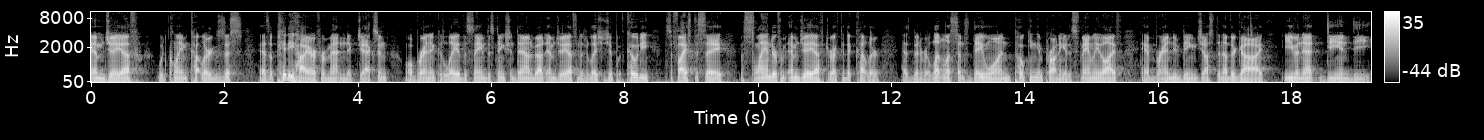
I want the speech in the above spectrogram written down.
MJF would claim Cutler exists as a pity hire for Matt and Nick Jackson, while Brandon could lay the same distinction down about MJF and his relationship with Cody. Suffice to say, the slander from MJF directed at Cutler has been relentless since day one, poking and prodding at his family life, at Brandon being just another guy, even at D&D,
